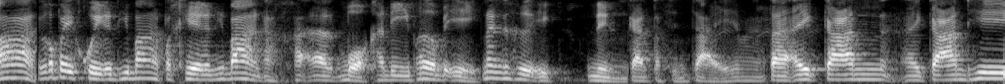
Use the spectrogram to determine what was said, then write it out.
บ้านแล้วก็ไปคุยกันที่บ้านประเคลียร์กันที่บ้านอะบวกคดีเพิ่มไปอีก นั่นก็คืออีกหนึ่งการตัดสินใจใช่ไหมแต่ไอการไอการที่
